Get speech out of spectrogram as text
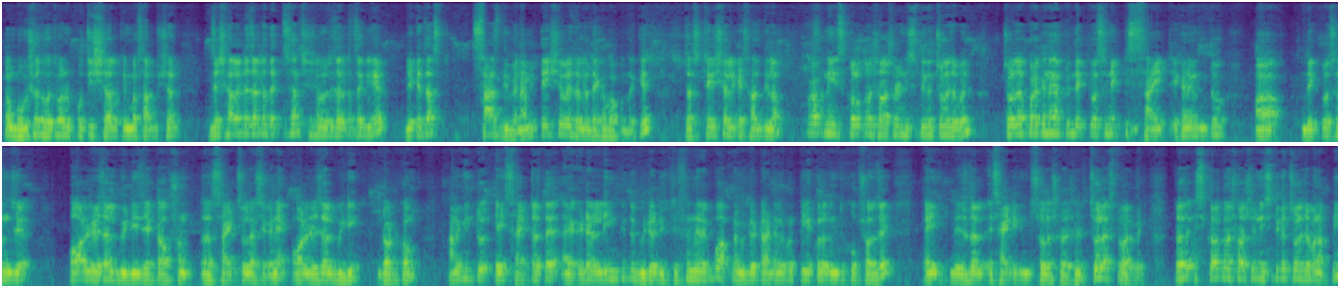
এবং ভবিষ্যতে হতে পারেন পঁচিশ সাল কিংবা ছাব্বিশ সাল, যে সালের রেজাল্টটা দেখতে চান, সেই সালের রেজাল্টটা গিয়ে লিখে জাস্ট সার্চ দিবেন। আমি তেইশ সালের রেজাল্ট দেখাবো আপনাদেরকে। জাস্ট তেইশ সাল লিখে সার্চ দিলাম। আপনি স্ক্রল করে সরাসরি নিচের দিকে চলে যাবেন। চলে যাওয়ার পর এখানে আপনি দেখতে পাচ্ছেন একটি সাইট এখানে কিন্তু দেখতে পাচ্ছেন যে অল রেজাল্ট বিডি যে একটা অপশন সাইট চলে আসে এখানে all result BD dot com আমি কিন্তু এই সাইটটাতে এটার লিঙ্ক কিন্তু ভিডিও ডিসক্রিপশনে রাখব। আপনার ভিডিও টাইটেল উপর ক্লিক করলে কিন্তু খুব সহজে এই রেজাল্ট এই সাইটে কিন্তু চলে সরাসরি, চলে আসতে পারবেন। তো স্ক্রল করে সরাসরি নিচে দিকে চলে যাবেন আপনি।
